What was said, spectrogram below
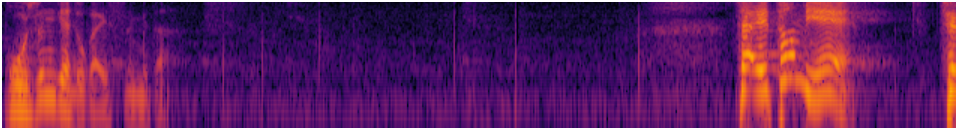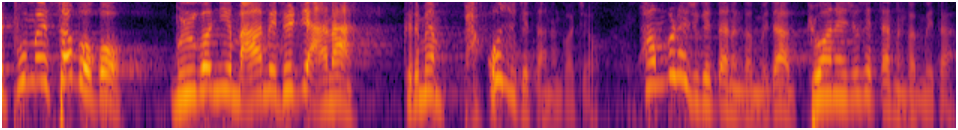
보증 제도가 있습니다. 자, 애터미에 제품을 써보고 물건이 마음에 들지 않아. 그러면 바꿔주겠다는 거죠. 환불해 주겠다는 겁니다. 교환해 주겠다는 겁니다.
